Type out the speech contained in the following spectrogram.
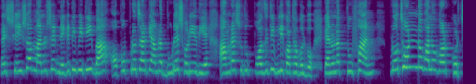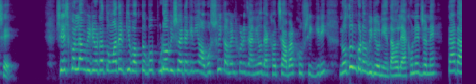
তাই সেই সব মানুষের নেগেটিভিটি বা অপপ্রচারকে আমরা দূরে সরিয়ে দিয়ে আমরা শুধু পজিটিভলি কথা বলব। কেননা তুফান প্রচণ্ড ভালো ওয়ার্ক করছে। শেষ করলাম ভিডিওটা। তোমাদের কি বক্তব্য? পুরো বিষয়টাকে নিয়ে অবশ্যই কমেন্ট করে জানিও। দেখা হচ্ছে আবার খুব শিগগিরই নতুন কোনো ভিডিও নিয়ে। তাহলে এখনের জন্যে টাটা।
